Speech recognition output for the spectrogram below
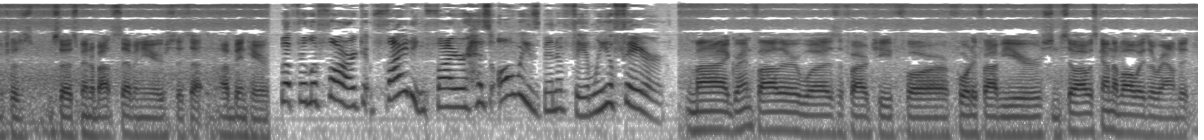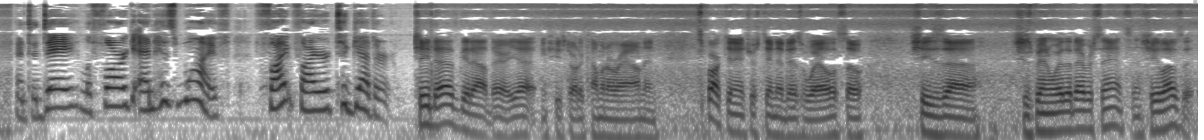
which was so it's been about seven years since I, have been here. But for Lafargue, fighting fire has always been a family affair. My grandfather was the fire chief for 45 years, and so I was kind of always around it. And today, Lafargue and his wife fight fire together. She does get out there, yeah. She started coming around and sparked an interest in it as well. So she's uh, She's been with it ever since, and she loves it.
